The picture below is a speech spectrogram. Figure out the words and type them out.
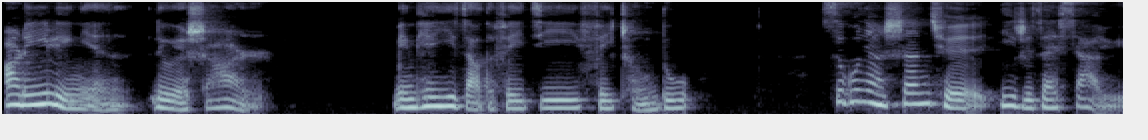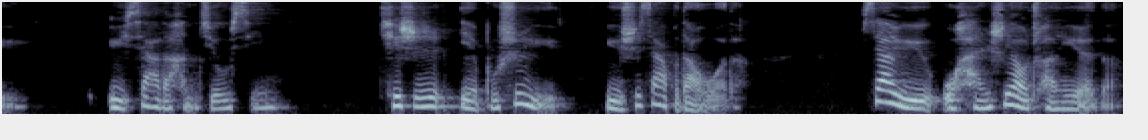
二零一零年六月十二日，明天一早的飞机飞成都，四姑娘山却一直在下雨，雨下得很揪心。其实也不是雨，雨是下不到我的，下雨我还是要穿越的，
